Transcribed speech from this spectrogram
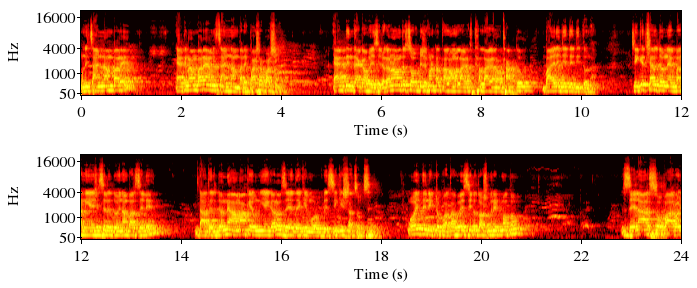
উনি চার নাম্বারে, এক নাম্বারে, আমি চার নাম্বারে, পাশাপাশি। একদিন দেখা হয়েছিল, কারণ আমাদের চব্বিশ ঘণ্টা তালামা লাগা, লাগানো থাকতো, বাইরে যেতে দিত না। চিকিৎসার জন্য একবার নিয়ে এসেছিল দুই নাম্বার ছেলে দাঁতের জন্য আমাকেও নিয়ে গেল, যে দেখি মুরব্বী চিকিৎসা চলছে। ওই দিন একটু কথা হয়েছিল দশ মিনিট মতো। জেলার সোপার ওই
